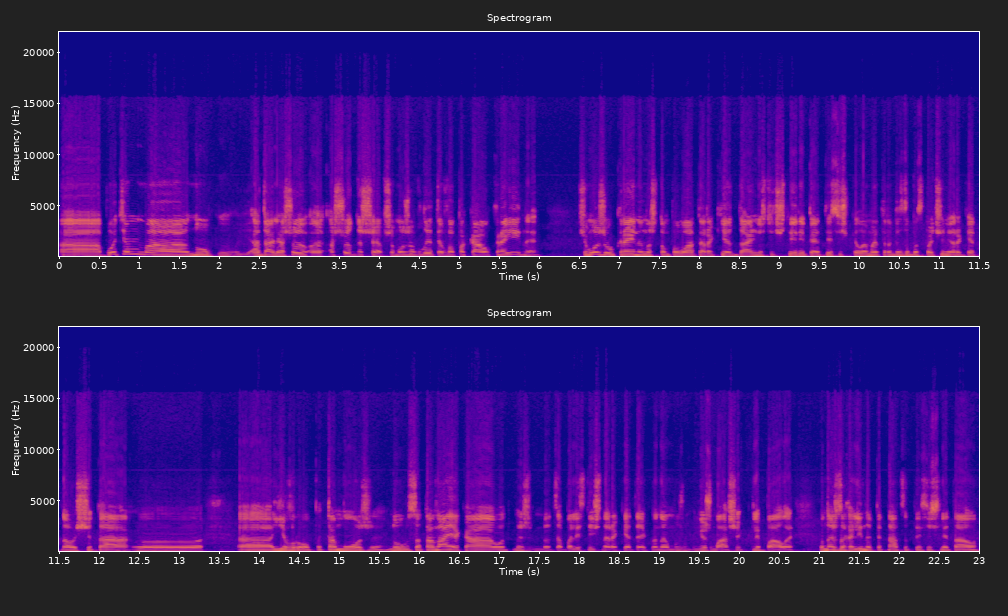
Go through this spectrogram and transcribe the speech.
А потім, а, ну а далі, а що, а що дешевше? Може влити в ВПК України? Чи може Україна наштампувати ракет дальністю 4-5 тисяч кілометрів для забезпечення ракетного щита е, е, Європи? Та може. Ну, сатана, яка от ми ж ця балістична ракета, яку на Южмаші кліпали, вона ж взагалі на 15 тисяч літала.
